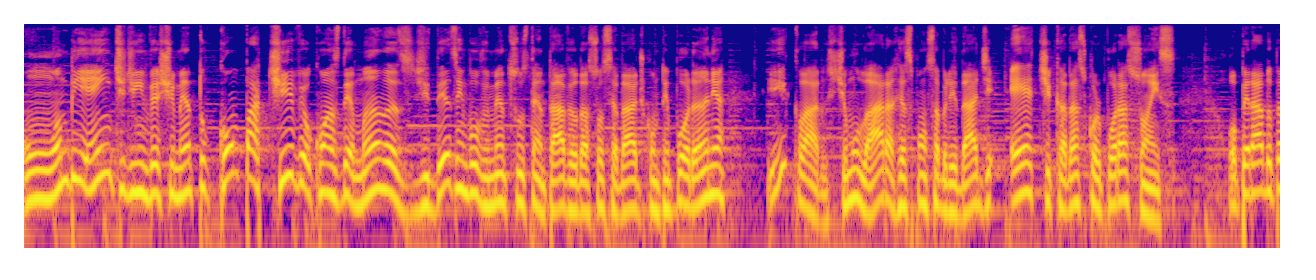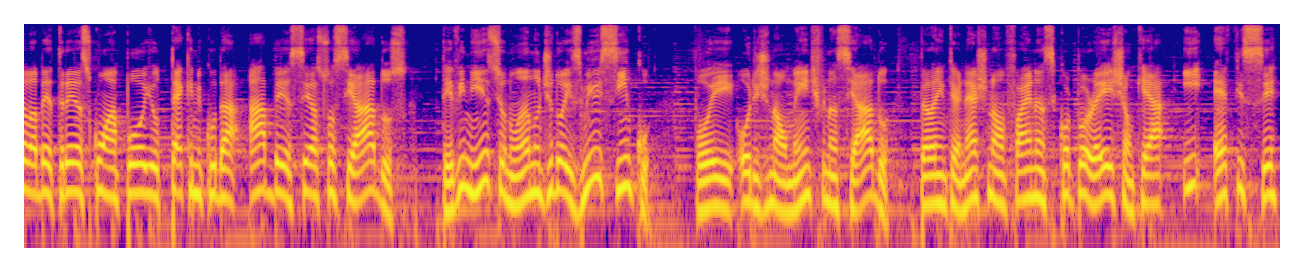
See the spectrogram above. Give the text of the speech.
um ambiente de investimento compatível com as demandas de desenvolvimento sustentável da sociedade contemporânea e, claro, estimular a responsabilidade ética das corporações. Operado pela B3 com apoio técnico da ABC Associados, teve início no ano de 2005. Foi originalmente financiado pela International Finance Corporation, que é a IFC,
